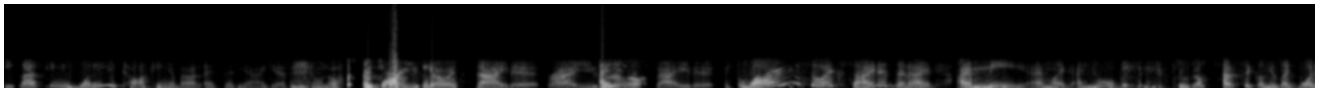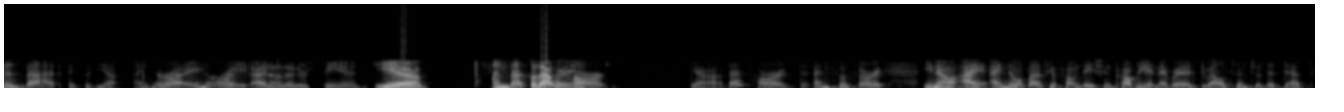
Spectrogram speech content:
he's asking me, "What are you talking about?" I said, "Yeah, I guess you don't know." Why are you so excited? Why are you so excited? Why are you so excited that I I'm me? I'm like, I know, but you don't have sickle. He's like, "What is that?" I said, "Yeah, I know." Right, I know. right. I don't understand. Yeah. And that's so that was hard. Yeah, that's hard. I'm so sorry. You know, I I know about your foundation. Probably I never dwelt into the depths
